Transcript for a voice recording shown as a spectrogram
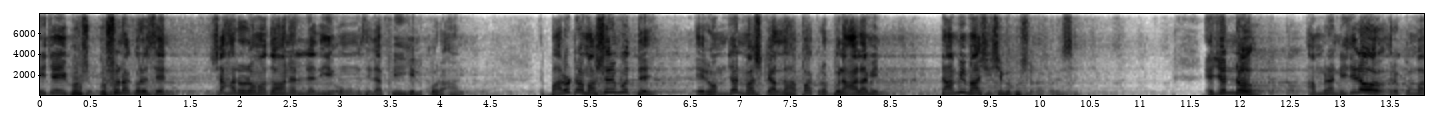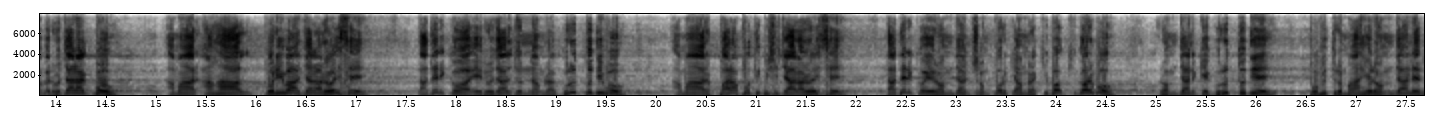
নিজেই ঘোষণা করেছেন শাহরুর রমাদান আল্লাদি উংজিলা ফিহিল কোরআন। বারোটা মাসের মধ্যে এই রমজান মাসকে আল্লাহ পাক রব্বুল আলমিন দামি মাস হিসেবে ঘোষণা করেছে। এজন্য আমরা নিজেরাও এরকমভাবে রোজা রাখব। আমার আহাল পরিবার যারা রয়েছে, তাদেরকেও এই রোজার জন্য আমরা গুরুত্ব দিব। আমার পাড়া প্রতিবেশী যারা রয়েছে, তাদেরকেও এই রমজান সম্পর্কে আমরা কী কী করব? রমজানকে গুরুত্ব দিয়ে পবিত্র মাহে রমজানের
